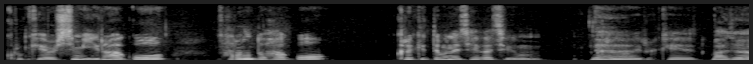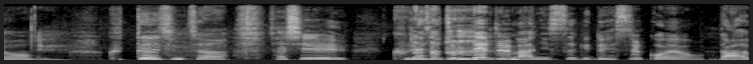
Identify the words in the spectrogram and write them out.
그렇게 열심히 일하고 사랑도 하고 그렇기 때문에 제가 지금 그 네. 이렇게 맞아요. 네. 그때 진짜 사실 그래서 좀 때를 많이 쓰기도 했을 거예요. 나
